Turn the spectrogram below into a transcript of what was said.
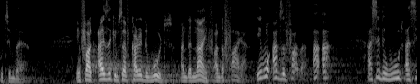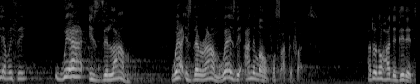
put him there. In fact, Isaac himself carried the wood and the knife and the fire. He even asked the father, Ah, ah, I see the wood, I see everything. Where is the lamb? Where is the ram? Where is the animal for sacrifice? I don't know how they did it,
